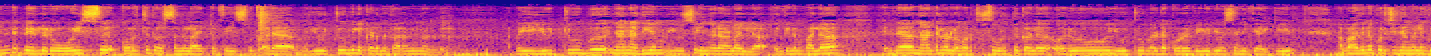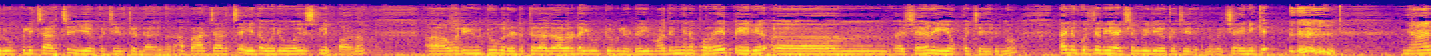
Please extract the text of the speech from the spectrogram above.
എന്റെ പേരിൽ ഒരു വോയിസ് കുറച്ച് ദിവസങ്ങളായിട്ട് ഫേസ്ബുക്ക് യൂട്യൂബിൽ കിടന്ന് കറങ്ങുന്നുണ്ട്. അപ്പോൾ ഈ യൂട്യൂബ് ഞാൻ അധികം യൂസ് ചെയ്യുന്ന ഒരാളല്ല. എങ്കിലും പല എന്റെ നാട്ടിലുള്ള കുറച്ച് സുഹൃത്തുക്കൾ ഒരു യൂട്യൂബറുടെ കുറേ വീഡിയോസ് എനിക്ക് അയക്കുകയും അപ്പോൾ അതിനെക്കുറിച്ച് ഞങ്ങൾ ഗ്രൂപ്പിൽ ചർച്ച ചെയ്യുകയൊക്കെ ചെയ്തിട്ടുണ്ടായിരുന്നു. അപ്പോൾ ആ ചർച്ച ചെയ്ത ഒരു വോയിസ് ക്ലിപ്പാണ്. ഒരു യൂട്യൂബർ എടുത്ത് അത് അവരുടെ യൂട്യൂബിൽ ഇടുകയും അതിങ്ങനെ കുറേ പേര് ഷെയർ ചെയ്യുകയൊക്കെ ചെയ്തിരുന്നു. അതിനെക്കുറിച്ച് റിയാക്ഷൻ വീഡിയോ ഒക്കെ ചെയ്തിരുന്നു. പക്ഷെ എനിക്ക് ഞാൻ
